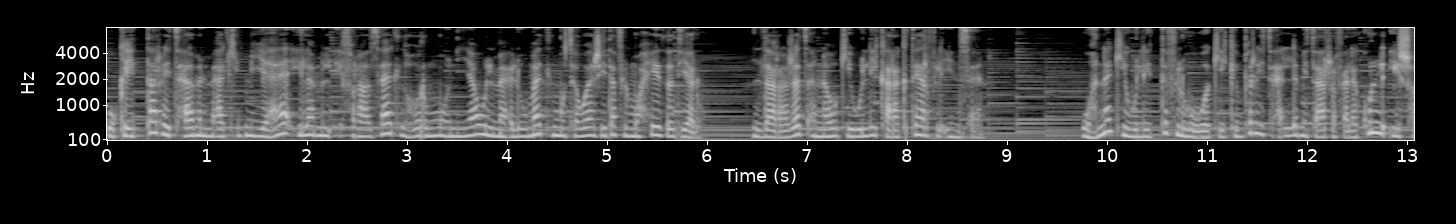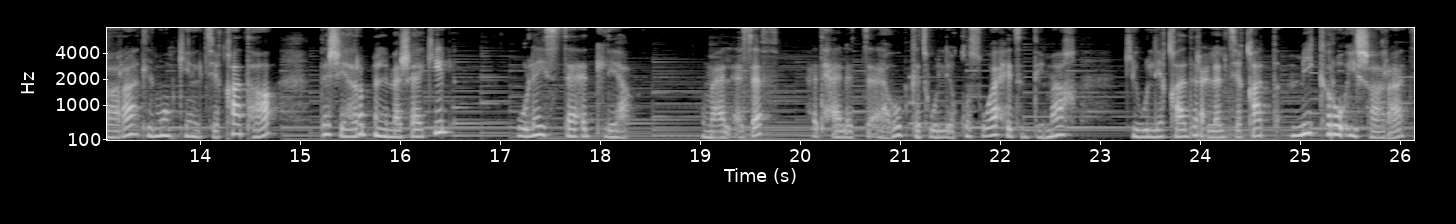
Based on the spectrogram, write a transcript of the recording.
وكيضطر يتعامل مع كمية هائلة من الإفرازات الهرمونية والمعلومات المتواجدة في المحيط ديالو لدرجة أنه كيولي caractère في الإنسان. وهنا كيولي الطفل هو كيكبر يتعلم يتعرف على كل الإشارات الممكن التقاطها باش يهرب من المشاكل ولا يستعد لها ومع الأسف هاد حالة التأهب كتولي قصوى حيث الدماغ كيولي قادر على التقاط ميكرو إشارات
